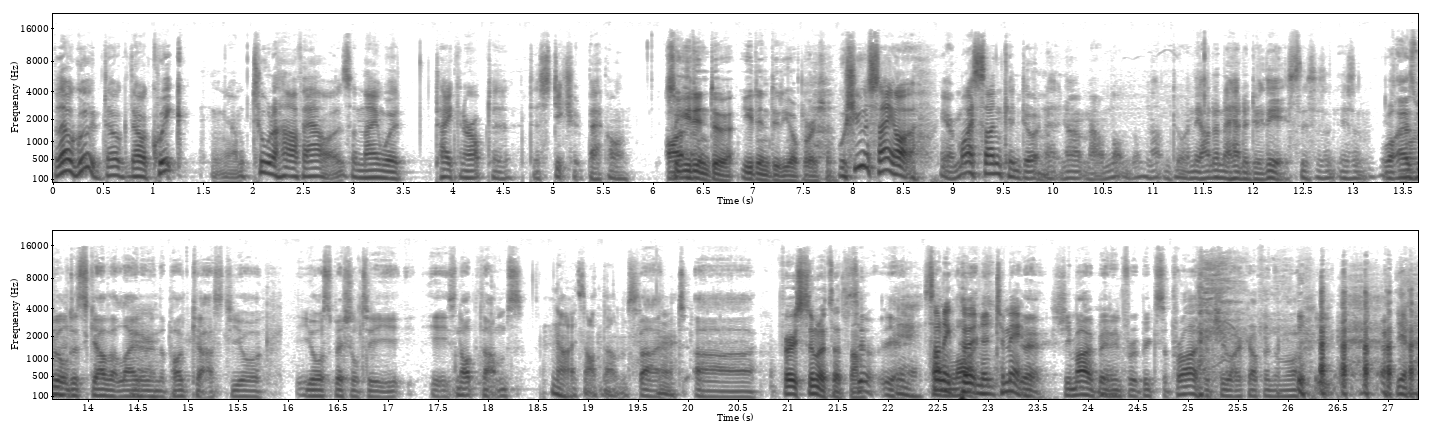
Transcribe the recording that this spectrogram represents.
but they were good. They were, they were quick, um, two and a half hours, and they were taking her up to, to stitch it back on. So you didn't do it. You didn't do the operation. Well, she was saying, "Oh, you know, my son can do it." No, no, I'm not. I'm not doing that. I don't know how to do this. This isn't. Isn't. Well, as we'll discover later in the podcast, your your specialty is not thumbs, No, it's not thumbs. but uh, Very similar to thumb. so- yeah, Yeah, something unlike- pertinent to me. Yeah, she might have been in for a big surprise when she woke up in the morning. yeah,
